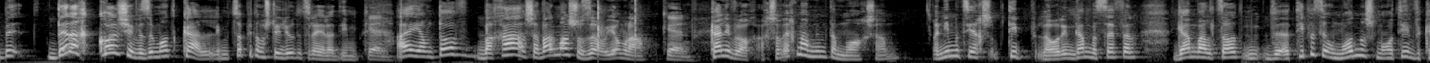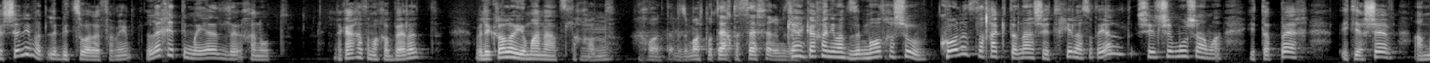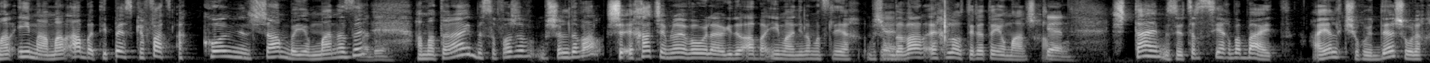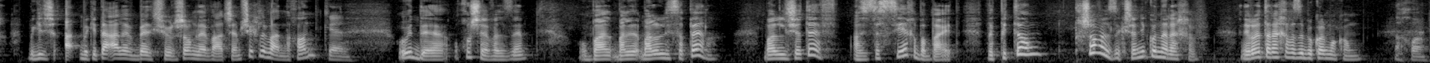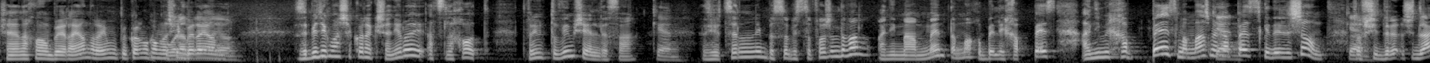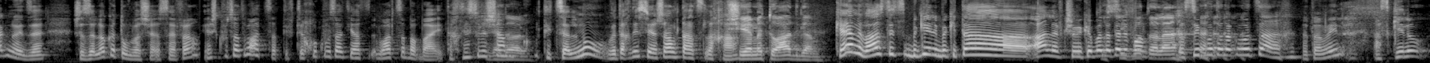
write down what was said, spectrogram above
בדרך כלשהי, וזה מאוד קל, למצוא פתאום שליליות אצל הילדים. כן. היה יום טוב, בכה, שבר משהו, זהו, יום רע. כן. קל לברוח. עכשיו, איך מאמנים את המוח שם? אני מציע עכשיו טיפ להורים, גם בספר, גם בהרצאות, והטיפ הזה הוא מאוד משמעותי וקשה לי לביצוע לפעמים. ללכת עם הילד לחנות, לקחת את המחברת ולקרוא לו יומן ההצלחות. נכון, זה ממש פותח את הספר עם זה. כן, ככה אני אומר, זה מאוד חשוב. כל הצלחה קטנה שהתחיל לעשות הילד, שירשמו שם. התהפך, התיישב, אמר אימא, אמר אבא, טיפס, קפץ, הכל נרשם ביומן הזה. מדהים. המטרה היא בסופו של, של דבר, שאחד שהם לא יבואו אליי ויגידו, אבא, אימא, אני לא מצליח בשום כן. דבר, איך לא, תראה את היומן שלך. כן. שתיים, זה יוצר שיח בבית. הילד, כשהוא יודע שהוא הולך בגיל, בכיתה א'-ב', כשהוא ירשום לבד, שימשיך לבד, נכון? כן. הוא יודע, הוא חושב על זה, הוא בא, בא, בא לו לספר, בא לו לשתף, אז יוצא שיח בבית, ופתאום, תחשוב על זה, כשאני קונה רכב, אני רואה את הרכב הזה בכל מקום. נכון. כשאנחנו בהיריון, רואים בכל מקום נשים. בהיריון. זה בדיוק מה שקורה, כשאני רואה הצלחות, דברים טובים שילד עשה, כן. זה יוצא לי בסופ- בסופו של דבר, אני מאמן את המוח בלחפש, אני מחפש, ממש כן. מחפש כדי לישון. כן. עכשיו, שדר, שדרגנו את זה, שזה לא כתוב בספר, יש קבוצת וואטסאפ, תפתחו קבוצת וואטסאפ בבית, תכניסו לשם, גדול. תצלמו ותכניסו ישר את ההצלחה. שיהיה מתועד גם. כן, ואז תצ... בגיל, בכיתה א', כשהוא יקבל את הטלפון, תוסיף אותו לקבוצה, אתה מבין? אז כאילו,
